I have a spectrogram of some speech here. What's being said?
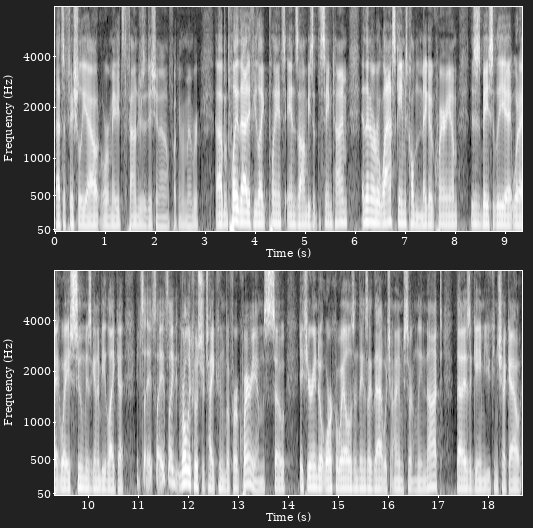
That's officially out, or maybe it's the Founders Edition. I don't fucking remember. Uh, but play that if you like plants and zombies at the same time. And then our last game is called Mega Aquarium. This is basically a, what, I, what I assume is going to be like a it's it's like it's like Roller Coaster Tycoon, but for aquariums. So if you're into orca whales and things like that, which I am certainly not, that is a game you can check out.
